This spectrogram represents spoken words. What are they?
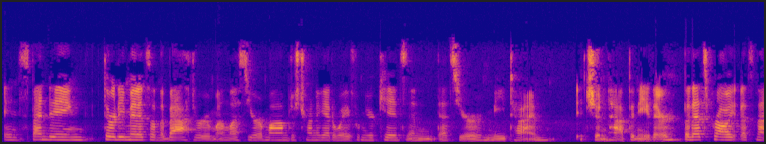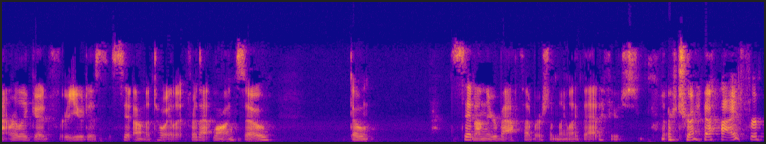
and spending 30 minutes on the bathroom, unless you're a mom just trying to get away from your kids and that's your me time, it shouldn't happen either. But that's probably, that's not really good for you to sit on the toilet for that long. So don't sit on your bathtub or something like that if you're just are trying to hide from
